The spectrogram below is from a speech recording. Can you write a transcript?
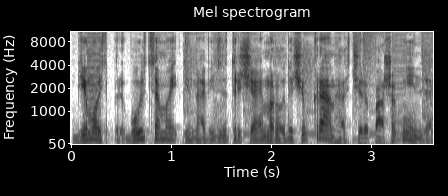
Б'ємось прибульцями і навіть зустрічаємо родичів Кренга з черепашок ніндзя.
